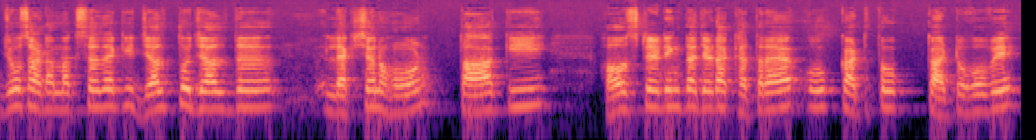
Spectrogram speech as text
ਜੋ ਸਾਡਾ ਮਕਸਦ ਹੈ ਕਿ ਜਲਦ ਤੋਂ ਜਲਦ ਇਲੈਕਸ਼ਨ ਹੋਣ ਤਾਂ ਕਿ ਹਾਊਸ ਟ੍ਰੇਡਿੰਗ ਦਾ ਜਿਹੜਾ ਖਤਰਾ ਹੈ, ਉਹ ਘੱਟ ਤੋਂ ਘੱਟ ਹੋਵੇ।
